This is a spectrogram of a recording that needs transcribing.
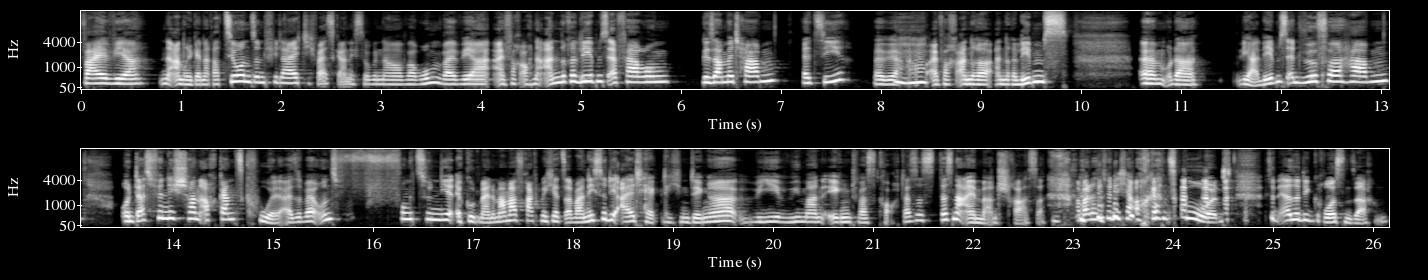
weil wir eine andere Generation sind vielleicht. Ich weiß gar nicht so genau warum, weil wir einfach auch eine andere Lebenserfahrung gesammelt haben als sie, weil wir mhm. auch einfach andere, andere Lebens- ähm, oder ja, Lebensentwürfe haben. Und das finde ich schon auch ganz cool. Also bei uns funktioniert. Äh, gut, meine Mama fragt mich jetzt aber nicht so die alltäglichen Dinge, wie, wie man irgendwas kocht. Das ist, das ist eine Einbahnstraße. Aber das finde ich ja auch ganz gut. Das sind eher so die großen Sachen.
